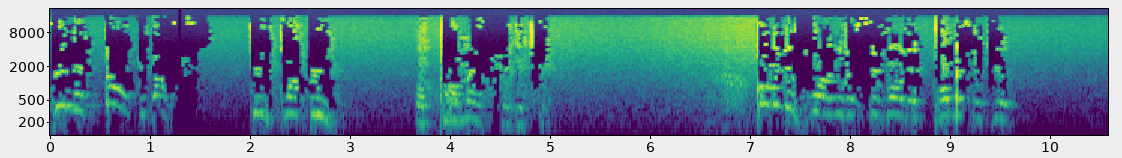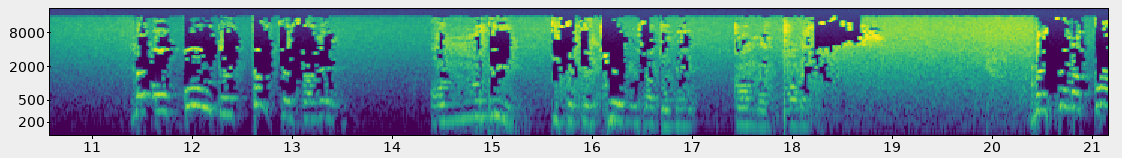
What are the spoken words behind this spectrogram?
vu les temps qui passent, tu ne crois plus aux promesses de Dieu. Combien de fois nous recevons les promesses de Dieu? Mais au bout de quelques années, on oublie tout ce que Dieu nous a donné comme promesse. Mais ce matin,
